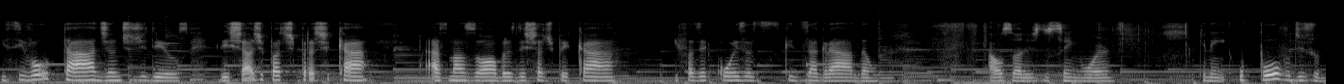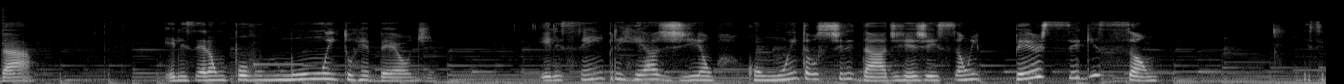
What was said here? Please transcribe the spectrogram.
e se voltar diante de Deus, deixar de praticar as más obras, deixar de pecar e fazer coisas que desagradam aos olhos do Senhor. Que nem o povo de Judá, eles eram um povo muito rebelde. Eles sempre reagiam com muita hostilidade, rejeição e perseguição esse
